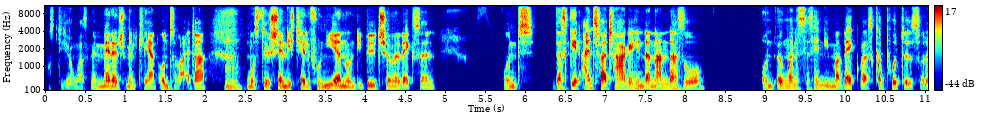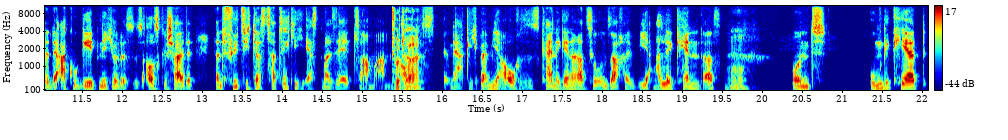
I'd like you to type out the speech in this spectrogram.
musste ich irgendwas mit dem Management klären und so weiter, mhm. musste ständig telefonieren und die Bildschirme wechseln. Und das geht ein, zwei Tage hintereinander so und irgendwann ist das Handy mal weg, weil es kaputt ist oder der Akku geht nicht oder es ist ausgeschaltet, dann fühlt sich das tatsächlich erstmal seltsam an. Total. Auch das merke ich bei mir auch. Es ist keine Generationssache. Wir mhm. alle kennen das. Mhm. Und umgekehrt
